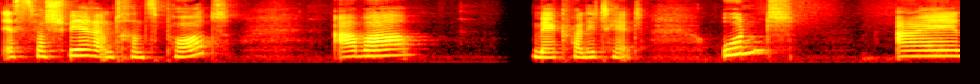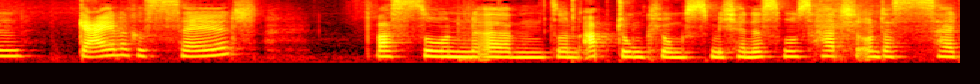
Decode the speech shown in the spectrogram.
Er ist zwar schwerer im Transport, aber mehr Qualität. Und ein geileres Zelt, was so ein, ähm, so ein Abdunklungsmechanismus hat und das ist halt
